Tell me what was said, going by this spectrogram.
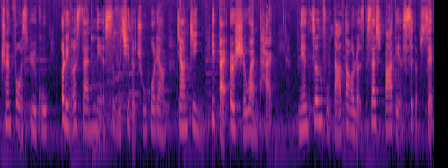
TrendForce 预估，二零二三年伺服器的出货量将近一百二十万台，年增幅达到了三十八点四个 percent，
